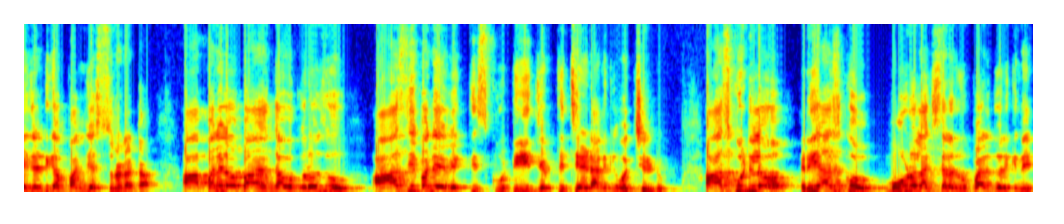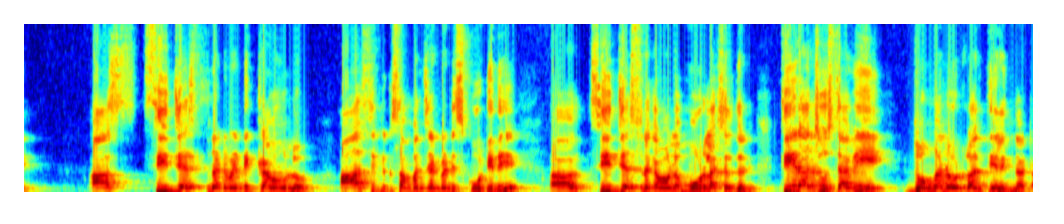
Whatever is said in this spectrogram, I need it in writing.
ఏజెంట్గా పనిచేస్తున్నాడట. ఆ పనిలో భాగంగా ఒకరోజు ఆసిఫ్ అనే వ్యక్తి స్కూటీ జప్తి చేయడానికి వచ్చిండు. ఆ స్కూటీలో రియాజ్కు మూడు లక్షల రూపాయలు దొరికినాయి. ఆ సీజ్ చేస్తున్నటువంటి క్రమంలో ఆసిఫ్కి సంబంధించినటువంటి స్కూటీని సీజ్ చేస్తున్న క్రమంలో మూడు లక్షలు దొరికి తీరా చూస్తే అవి దొంగ నోట్లు అని తేలిందట.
